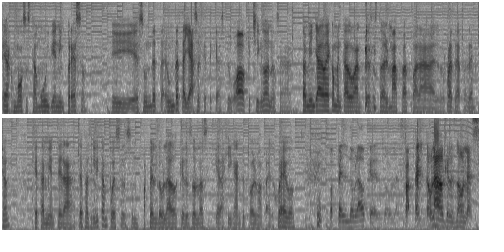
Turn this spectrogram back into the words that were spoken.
hermoso, está muy bien impreso. Y es un, un detallazo que te quedas tú, oh, qué chingón. O sea, también ya había comentado antes esto del mapa para el Red Dead Redemption, que también te, da, te facilitan, pues es un papel doblado que desdoblas y queda gigante todo el mapa del juego. papel doblado que desdoblas. Papel doblado que desdoblas.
